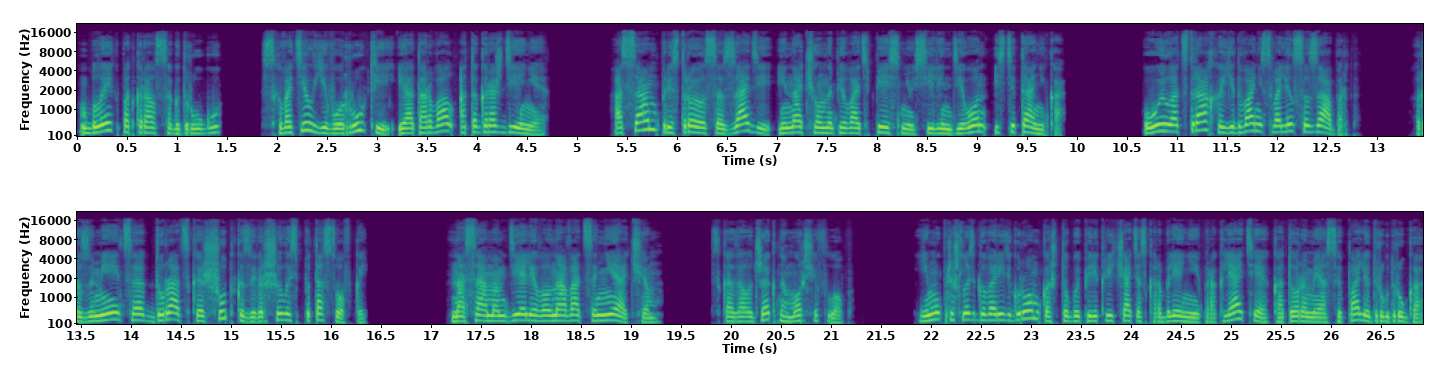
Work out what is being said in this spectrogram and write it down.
Блейк подкрался к другу, схватил его руки и оторвал от ограждения, а сам пристроился сзади и начал напевать песню Селин Дион из «Титаника». Уилл от страха едва не свалился за борт. Разумеется, дурацкая шутка завершилась потасовкой. «На самом деле волноваться не о чем», — сказал Джек, наморщив лоб. Ему пришлось говорить громко, чтобы перекричать оскорбления и проклятия, которыми осыпали друг друга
